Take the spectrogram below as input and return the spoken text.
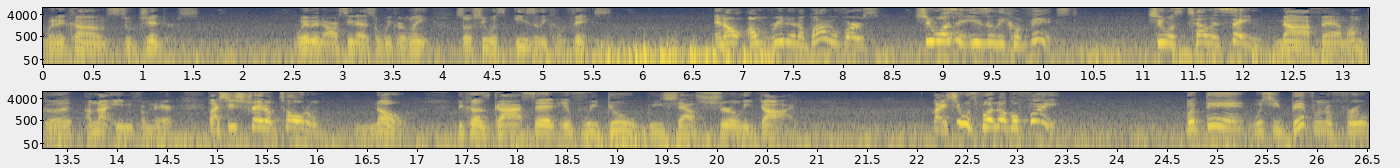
when it comes to genders. Women are seen as the weaker link, so she was easily convinced. And I'm reading a Bible verse, she wasn't easily convinced. She was telling Satan, "Nah, fam, I'm good. I'm not eating from there." Like she straight up told him, "No," because God said, "If we do, we shall surely die." Like she was putting up a fight. But then when she bit from the fruit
